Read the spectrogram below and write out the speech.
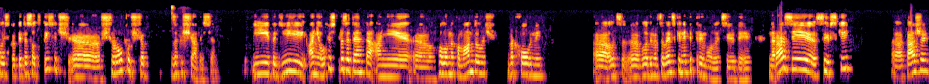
близько 500 тисяч щороку, щоб захищатися. І тоді ані офіс президента, ані головнокомандувач Верховний е, Володимир Зеленський не підтримували цю ідею. Наразі Сирський е, каже,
